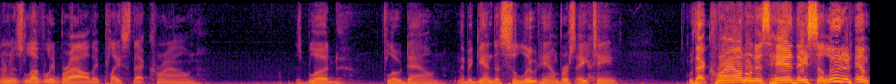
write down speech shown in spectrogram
And on his lovely brow, they placed that crown. His blood flowed down. They began to salute him, verse 18. With that crown on his head, they saluted him,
